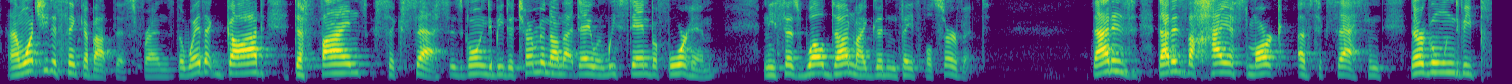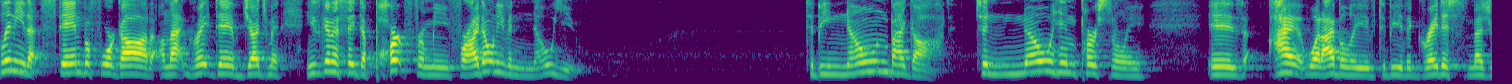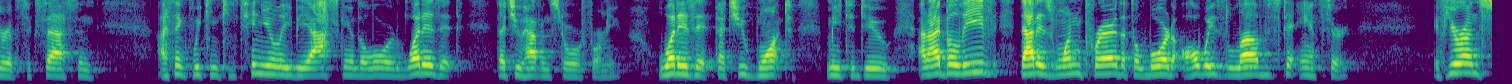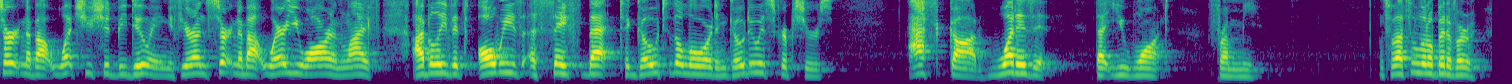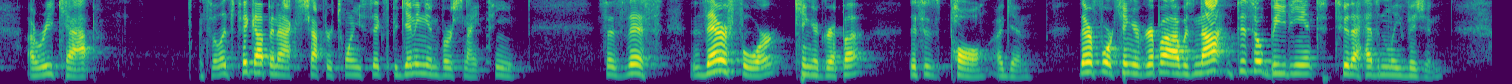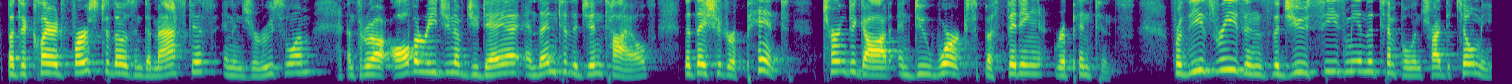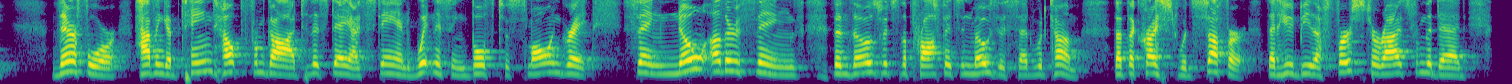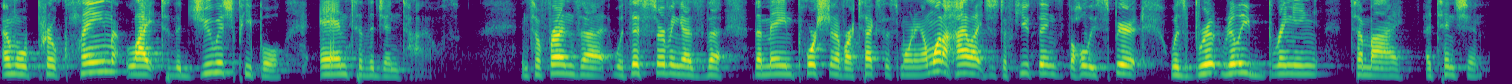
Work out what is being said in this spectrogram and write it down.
And I want you to think about this, friends. The way that God defines success is going to be determined on that day when we stand before Him and he says, Well done, my good and faithful servant. That is, that is the highest mark of success. And there are going to be plenty that stand before God on that great day of judgment. He's going to say, Depart from me, for I don't even know you. To be known by God, to know Him personally, is I, what I believe to be the greatest measure of success. And I think we can continually be asking of the Lord, What is it that you have in store for me? What is it that you want me to do? And I believe that is one prayer that the Lord always loves to answer. If you're uncertain about what you should be doing, if you're uncertain about where you are in life, I believe it's always a safe bet to go to the Lord and go to His scriptures. Ask God, what is it that you want from me? And so that's a little bit of a, a recap. And so let's pick up in Acts chapter 26, beginning in verse 19 says this Therefore, King Agrippa, this is Paul again. Therefore, King Agrippa, I was not disobedient to the heavenly vision, but declared first to those in Damascus and in Jerusalem and throughout all the region of Judea and then to the Gentiles that they should repent, turn to God, and do works befitting repentance. For these reasons, the Jews seized me in the temple and tried to kill me. Therefore, having obtained help from God, to this day I stand witnessing both to small and great, saying no other things than those which the prophets and Moses said would come that the Christ would suffer, that he would be the first to rise from the dead, and will proclaim light to the Jewish people and to the Gentiles. And so, friends, uh, with this serving as the, the main portion of our text this morning, I want to highlight just a few things that the Holy Spirit was br- really bringing to my attention.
